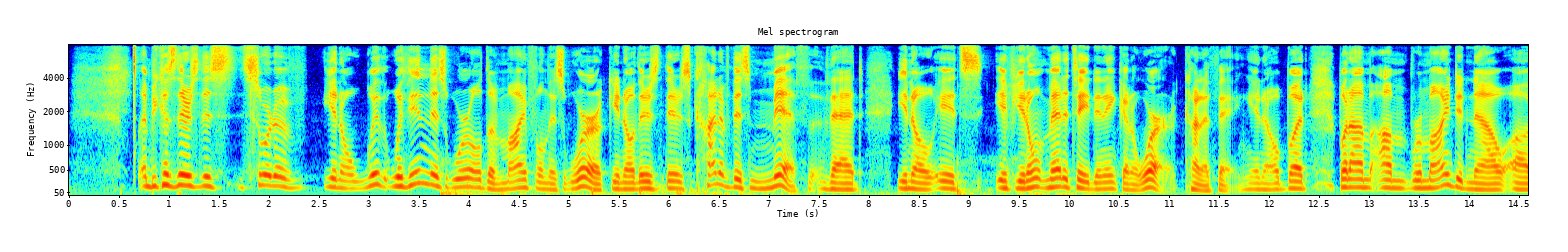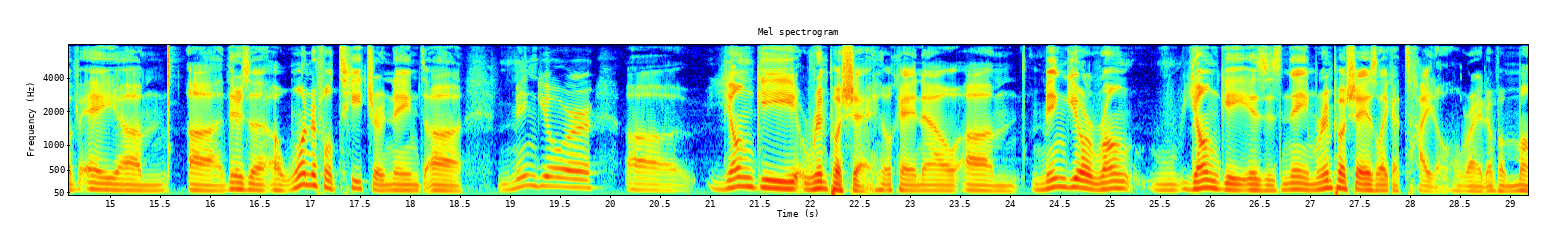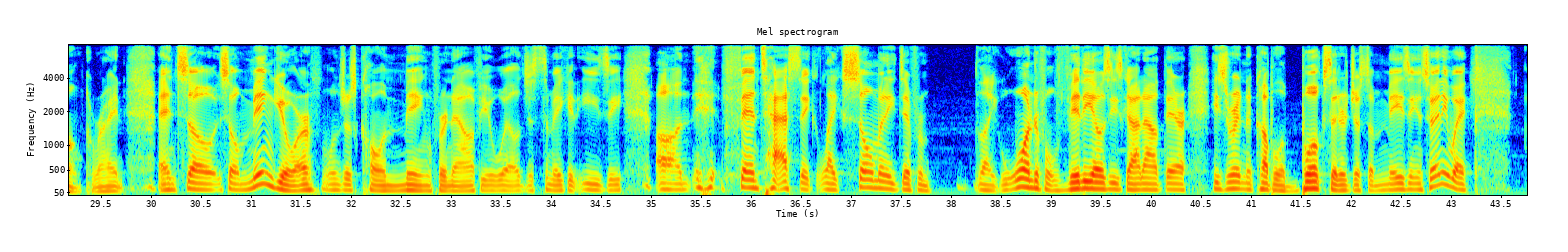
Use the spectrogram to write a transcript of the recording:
And because there's this sort of you know with within this world of mindfulness work you know there's there's kind of this myth that you know it's if you don't meditate it ain't gonna work kind of thing you know but but i'm i'm reminded now of a um uh there's a, a wonderful teacher named uh Mingyur uh, Yongey Rinpoche. Okay, now um, Mingyur Rung, Yongey is his name. Rinpoche is like a title, right, of a monk, right? And so, so Mingyur, we'll just call him Ming for now, if you will, just to make it easy. Um, fantastic, like so many different like wonderful videos he's got out there. He's written a couple of books that are just amazing. And so anyway,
